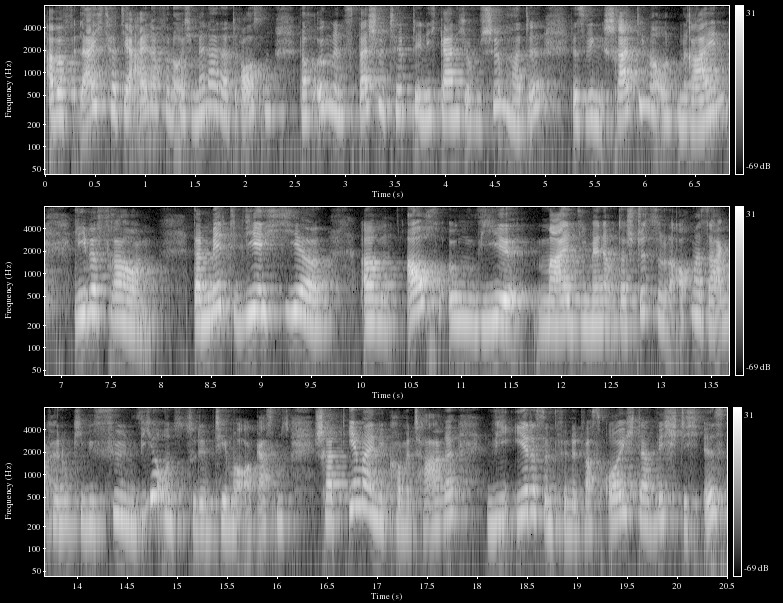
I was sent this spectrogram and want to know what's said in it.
Aber vielleicht hat ja einer von euch Männer da draußen noch irgendeinen Special-Tipp, den ich gar nicht auf dem Schirm hatte. Deswegen schreibt die mal unten rein, liebe Frauen, damit wir hier ähm, auch irgendwie mal die Männer unterstützen oder auch mal sagen können, okay, wie fühlen wir uns zu dem Thema Orgasmus? Schreibt ihr mal in die Kommentare, wie ihr das empfindet, was euch da wichtig ist.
